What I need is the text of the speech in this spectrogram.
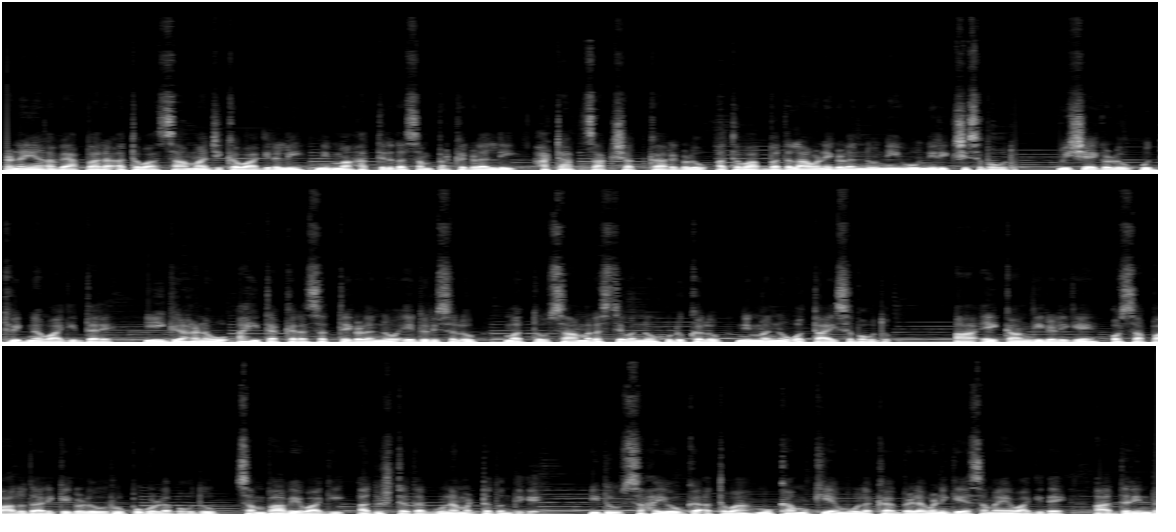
ಪ್ರಣಯ, ವ್ಯಾಪಾರ ಅಥವಾ ಸಾಮಾಜಿಕವಾಗಿರಲಿ, ನಿಮ್ಮ ಹತ್ತಿರದ ಸಂಪರ್ಕಗಳಲ್ಲಿ ಹಠಾತ್ ಸಾಕ್ಷಾತ್ಕಾರಗಳು ಅಥವಾ ಬದಲಾವಣೆಗಳನ್ನು ನೀವು ನಿರೀಕ್ಷಿಸಬಹುದು. ವಿಷಯಗಳು ಉದ್ವಿಗ್ನವಾಗಿದ್ದರೆ ಈ ಗ್ರಹಣವು ಅಹಿತಕರ ಸತ್ಯಗಳನ್ನು ಎದುರಿಸಲು ಮತ್ತು ಸಾಮರಸ್ಯವನ್ನು ಹುಡುಕಲು ನಿಮ್ಮನ್ನು ಒತ್ತಾಯಿಸಬಹುದು. ಆ ಏಕಾಂಗಿಗಳಿಗೆ ಹೊಸ ಪಾಲುದಾರಿಕೆಗಳು ರೂಪುಗೊಳ್ಳಬಹುದು, ಸಂಭಾವ್ಯವಾಗಿ ಅದೃಷ್ಟದ ಗುಣಮಟ್ಟದೊಂದಿಗೆ. ಇದು ಸಹಯೋಗ ಅಥವಾ ಮುಖಾಮುಖಿಯ ಮೂಲಕ ಬೆಳವಣಿಗೆಯ ಸಮಯವಾಗಿದೆ, ಆದ್ದರಿಂದ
